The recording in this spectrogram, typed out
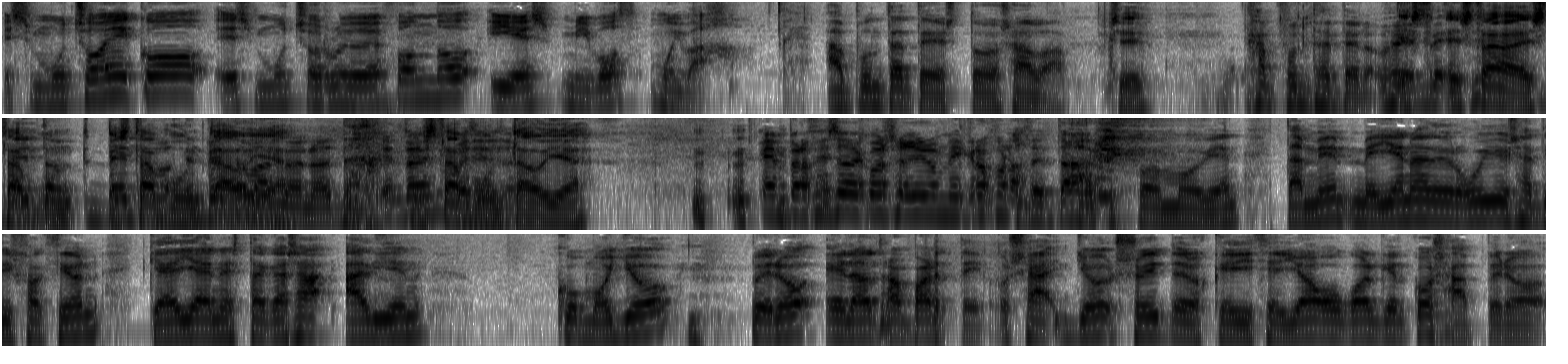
Es mucho eco, es mucho ruido de fondo y es mi voz muy baja. Apúntate esto, Saba. Sí. Apúntatelo. Es- Está, está, ve ve está apuntado ya. Entonces, está pues eso. apuntado ya. En proceso de conseguir un micrófono aceptable. Pues muy bien. También me llena de orgullo y satisfacción que haya en esta casa alguien como yo, pero en la otra parte. O sea, yo soy de los que dice yo hago cualquier cosa, pero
